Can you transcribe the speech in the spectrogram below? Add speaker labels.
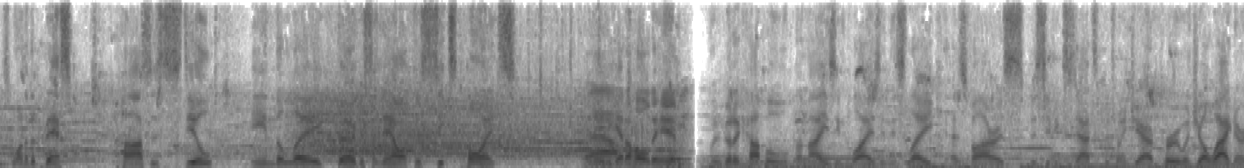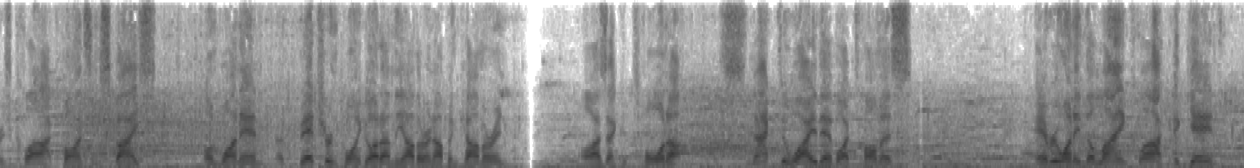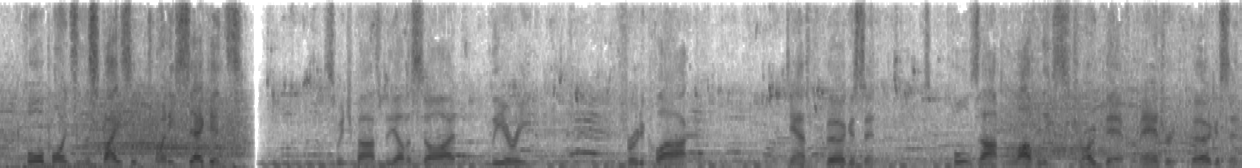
Speaker 1: He's one of the best passers still in the league. Ferguson now up to six points. They need to get a hold of him. We've got a couple amazing players in this league as far as specific stats between Jared Prue and Joel Wagner as Clarke finds some space on one end, a veteran point guard on the other, an up-and-comer, and Isaac Katorna snacked away there by Thomas. Everyone in the lane. Clarke again, four points in the space of 20 seconds. Switch pass to the other side. Leary through to Clarke. Down to Ferguson. Just pulls up. Lovely stroke there from Andrew Ferguson.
